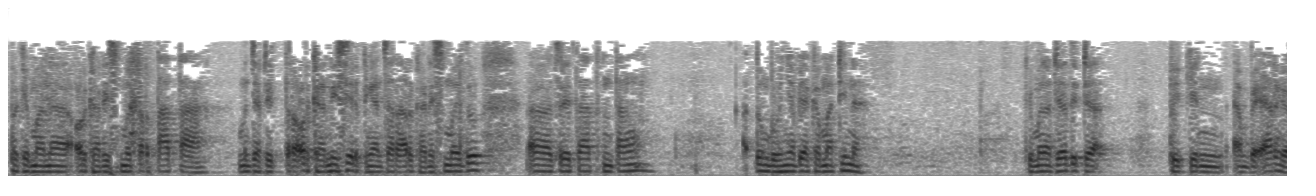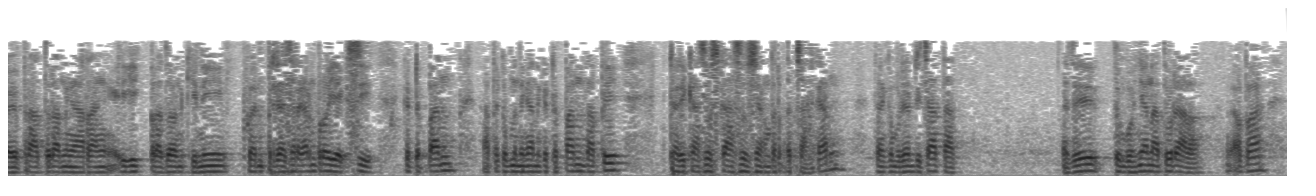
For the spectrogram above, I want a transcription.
bagaimana organisme tertata menjadi terorganisir dengan cara organisme itu uh, cerita tentang tumbuhnya piagam Madinah di mana dia tidak bikin MPR nggak peraturan ngarang ini peraturan gini bukan berdasarkan proyeksi ke depan atau kepentingan ke depan tapi dari kasus-kasus yang terpecahkan dan kemudian dicatat Jadi tumbuhnya natural, apa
